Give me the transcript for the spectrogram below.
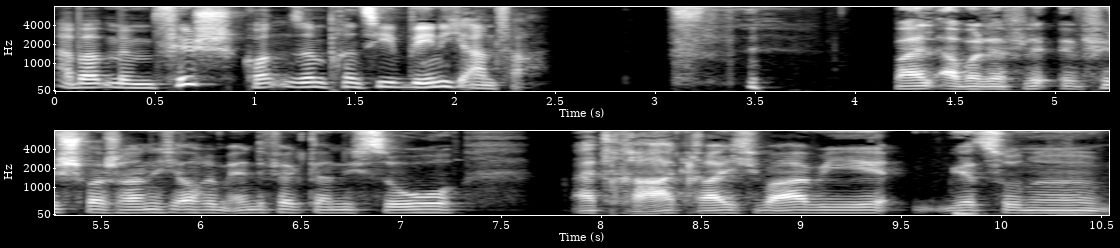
aber mit dem Fisch konnten sie im Prinzip wenig anfangen. Weil aber der Fisch wahrscheinlich auch im Endeffekt dann nicht so ertragreich war wie jetzt so eine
